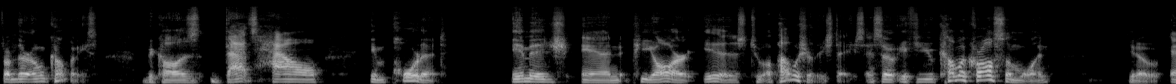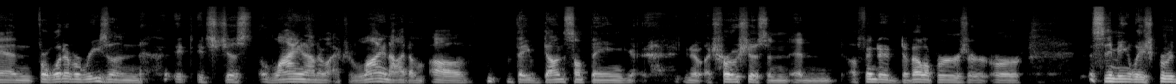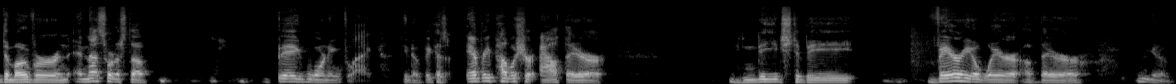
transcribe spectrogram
from their own companies because that's how important image and PR is to a publisher these days. And so if you come across someone, you know, and for whatever reason, it, it's just line item after line item of they've done something, you know, atrocious and, and offended developers or, or seemingly screwed them over and, and that sort of stuff. Big warning flag, you know, because every publisher out there needs to be very aware of their you know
